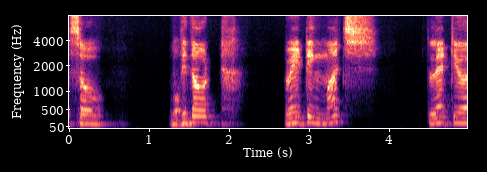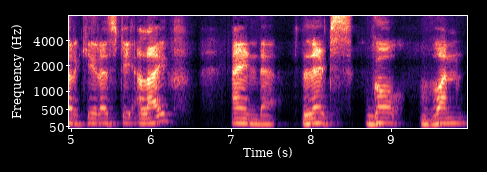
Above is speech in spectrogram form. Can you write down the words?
So, without waiting much, let your curiosity alive and uh, let's go one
